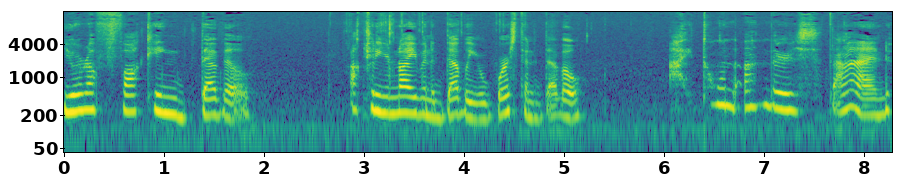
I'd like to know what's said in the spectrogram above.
You're a fucking devil. Actually, you're not even a devil, you're worse than a devil. I don't understand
